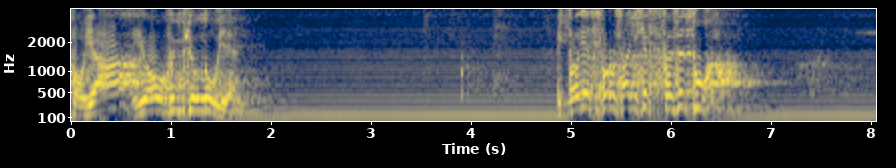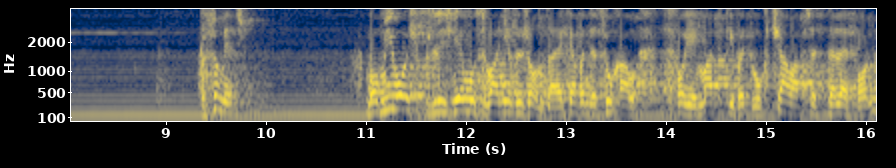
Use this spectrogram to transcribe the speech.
To ja ją wypionuję. I to jest poruszanie się w sferze ducha. Rozumiesz? Bo miłość bliźniemu zła nie wyrządza. Jak ja będę słuchał swojej matki według ciała przez telefon,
